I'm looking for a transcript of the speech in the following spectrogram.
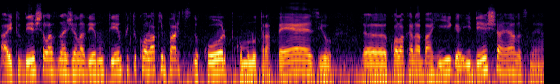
Aí tu deixa elas na geladeira um tempo e tu coloca em partes do corpo, como no trapézio, uh, coloca na barriga e deixa elas, né?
